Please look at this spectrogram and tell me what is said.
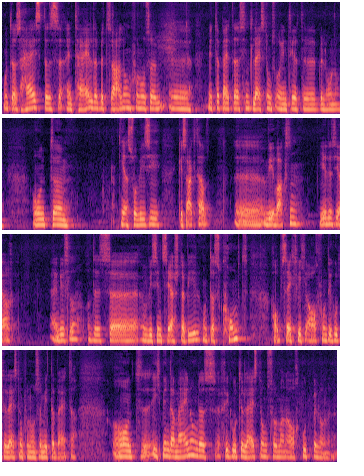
Und das heißt, dass ein Teil der Bezahlung von unseren äh, Mitarbeitern sind leistungsorientierte Belohnung. Und ähm, ja, so wie Sie gesagt haben, äh, wir wachsen jedes Jahr ein bisschen und, das, äh, und wir sind sehr stabil und das kommt hauptsächlich auch von der guten Leistung von unseren Mitarbeitern. Und äh, ich bin der Meinung, dass für gute Leistung soll man auch gut belohnen.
